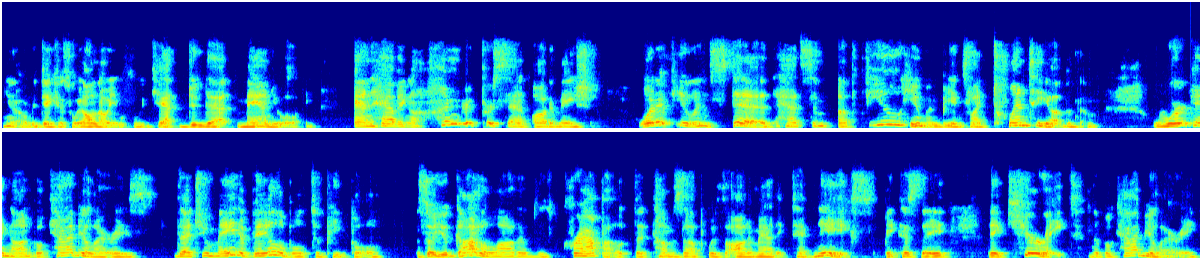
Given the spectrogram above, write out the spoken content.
you know ridiculous. We all know we can't do that manually, and having 100% automation. What if you instead had some a few human beings, like 20 of them, working on vocabularies that you made available to people. So you got a lot of the crap out that comes up with automatic techniques because they they curate the vocabulary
